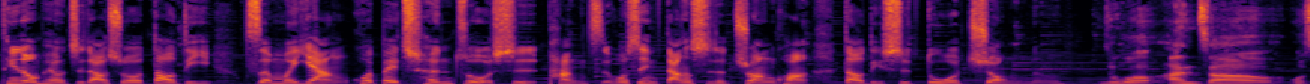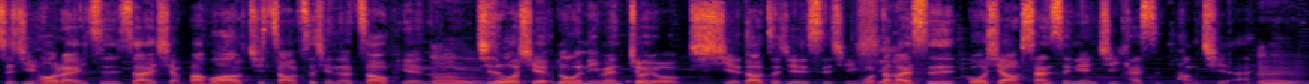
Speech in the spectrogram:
听众朋友知道说，到底怎么样会被称作是胖子，或是你当时的状况到底是多重呢？如果按照我自己后来一直在想，包括去找之前的照片，嗯，其实我写论文里面就有写到这件事情。我大概是国小三四年级开始胖起来，嗯，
